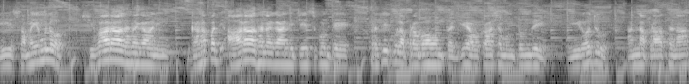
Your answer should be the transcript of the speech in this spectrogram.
ఈ సమయంలో శివారాధన కానీ గణపతి ఆరాధన కానీ చేసుకుంటే ప్రతికూల ప్రభావం తగ్గే అవకాశం ఉంటుంది. ఈరోజు అన్న ప్రార్థన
